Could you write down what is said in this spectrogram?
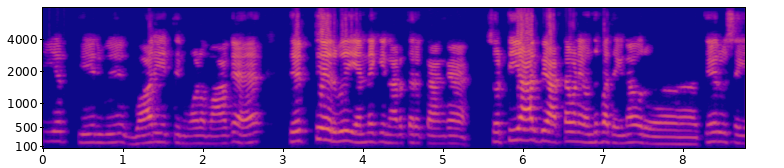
தேசிய தேர்வு வாரியத்தின் மூலமாக டெட் தேர்வு என்னைக்கு நடத்திருக்காங்க? ஸோ டிஆர்பி அட்டவணை வந்து பார்த்தீங்கன்னா ஒரு தேர்வு செய்ய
